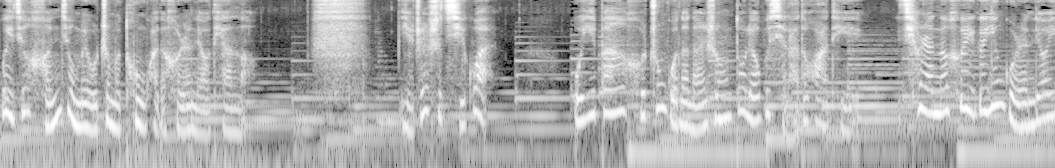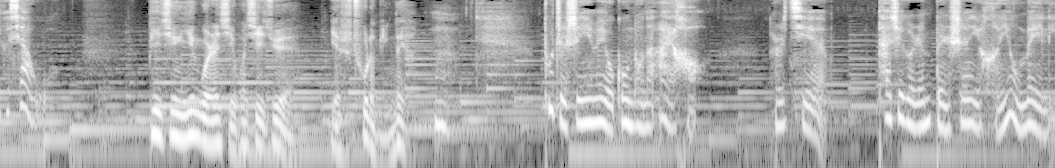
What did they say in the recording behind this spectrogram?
我已经很久没有这么痛快的和人聊天了。也真是奇怪，我一般和中国的男生都聊不起来的话题，竟然能和一个英国人聊一个下午。毕竟英国人喜欢戏剧，也是出了名的呀。嗯，不只是因为有共同的爱好，而且。他这个人本身也很有魅力，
